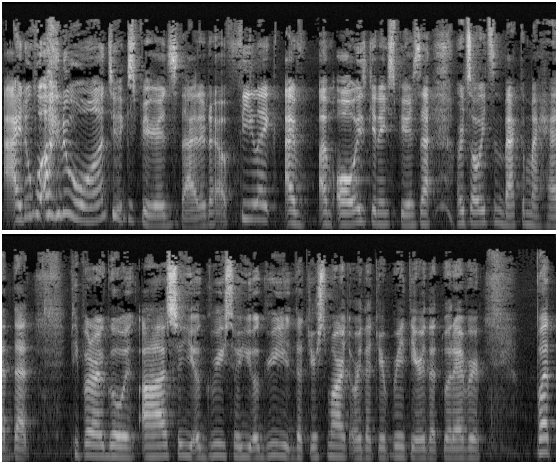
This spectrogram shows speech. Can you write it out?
I don't I don't want to experience that, and I feel like I've I'm always gonna experience that, or it's always in the back of my head that people are going, ah, so you agree, so you agree that you're smart or that you're pretty or that whatever. But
